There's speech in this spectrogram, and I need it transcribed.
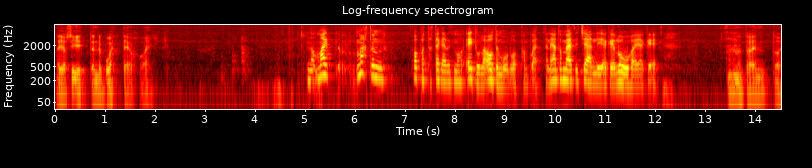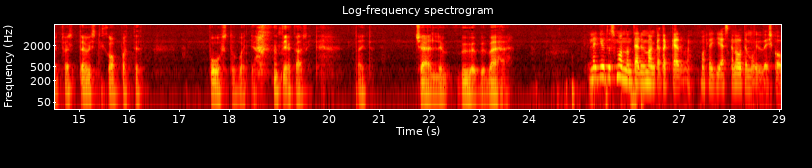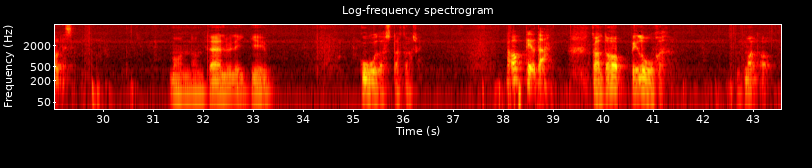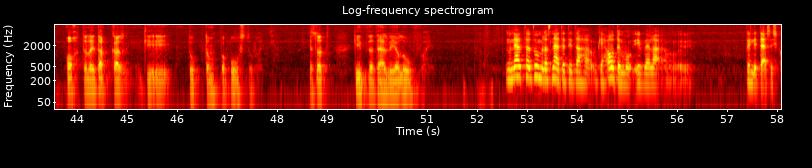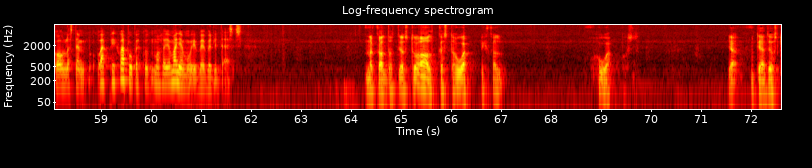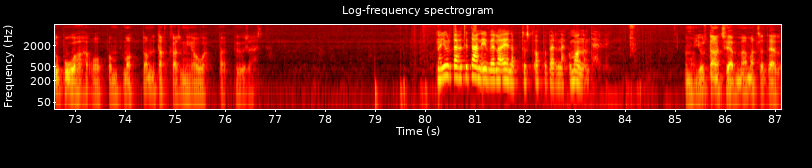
No jo sitten ne puette on aikin. No, mä mahtun opattaa tekärit, että ei tulla outemuu luokkaan puetta. Nehän tuon määti jälli eikä luuha eikä. No tai toi tverttävisti koppatti puustuvat ja tekarit. Tai jälli vyövy vähän. Lejutus monnon täällä mankata kerran. Mä leji äsken outemuu yveis koulussa. Mun on täällä liian kuudas takaisin. No oppiuta. Kalto hoppi luuha. Mut ohtelei takkaarkin tuttamuppa puustuvat. Ja tot kivtä täällä jo luvai. No näyttää tuumilas näytettiin tähän, autemu ivellä vellitäisis koulusten läpi huapupekku, mahla jo manjemu ive vellitäisis. No kalto jos tuo alkasta huoppi, kal huoppusta. Ja mutta jos tuo puuha oppo, mutta motto on ne takaisin, mihin huoppaa pyörästä. No juuri tämän ivellä enaptusta oppapernä kuin monnam täällä. No mun juuri tämän syömään matla täällä,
